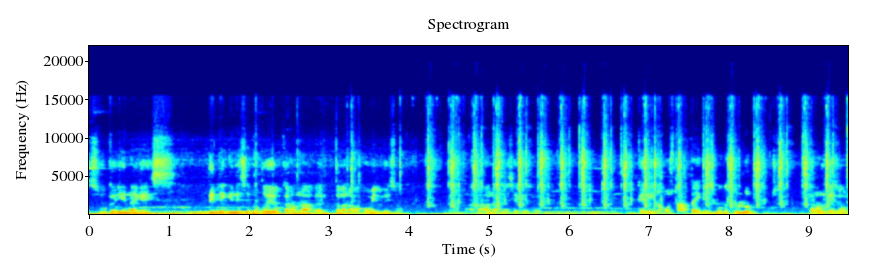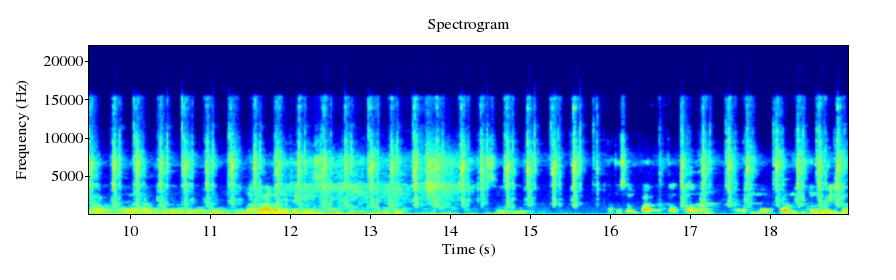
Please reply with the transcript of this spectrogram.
So kaina guys. Dili gini siya natuyo karon na kay tangan ako uwil guys. Oh. Ana-ana na siya guys. Oh. Kay na ko sa tatay guys, baka sulod. Karon guys, oh, na wala na. Na siya guys. So ato sang pa taw-taw na karon mo kuan kitang uwil ba.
